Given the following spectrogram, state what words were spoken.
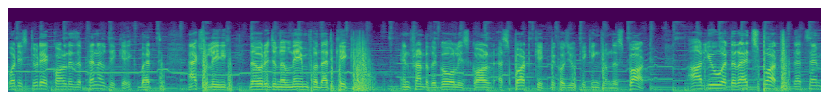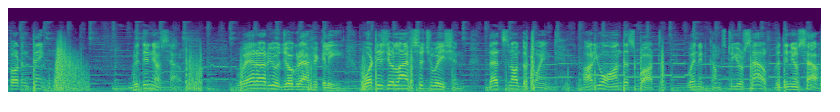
What is today called as a penalty kick, but actually the original name for that kick in front of the goal is called a spot kick because you're kicking from the spot. Are you at the right spot? That's the important thing. Within yourself, where are you geographically? What is your life situation? That's not the point. Are you on the spot when it comes to yourself, within yourself?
